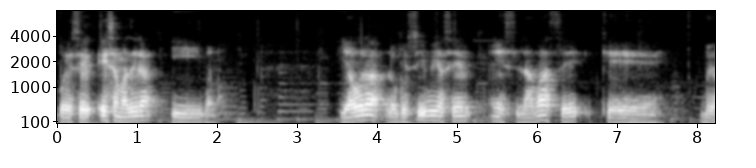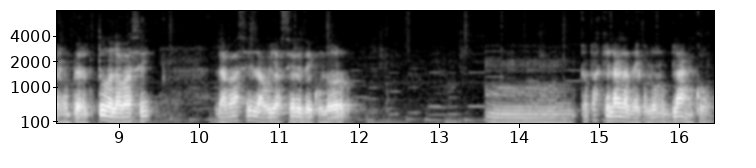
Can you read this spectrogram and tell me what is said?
puede ser esa madera y bueno. Y ahora lo que sí voy a hacer es la base que voy a romper toda la base. La base la voy a hacer de color Mm, capaz que la haga de color blanco.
